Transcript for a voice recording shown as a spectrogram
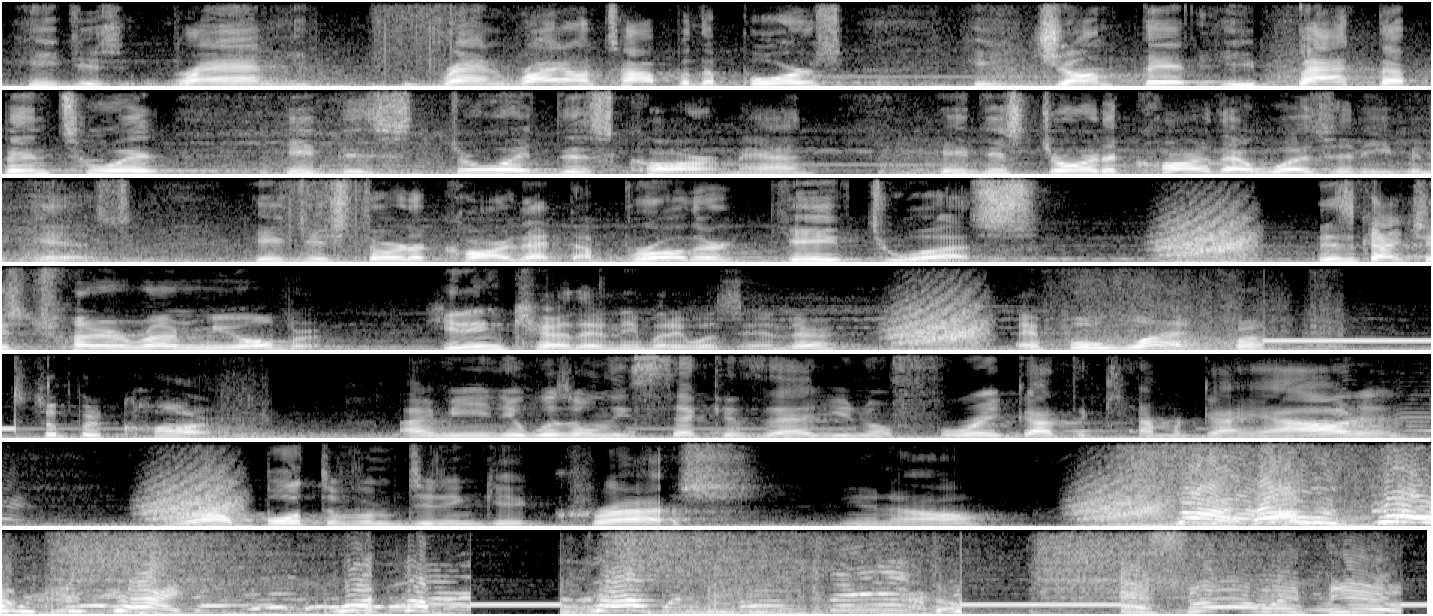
He just ran, he ran right on top of the Porsche. He jumped it, he backed up into it. He destroyed this car, man. He destroyed a car that wasn't even his. He destroyed a car that the brother gave to us. This guy just trying to run me over. He didn't care that anybody was in there. And for what? For a stupid car. I mean, it was only seconds that you know Froy got the camera guy out, and well, both of them didn't get crushed. You know. What the hell is wrong with you guys? What the f- wrong with you? man? What's wrong with you?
